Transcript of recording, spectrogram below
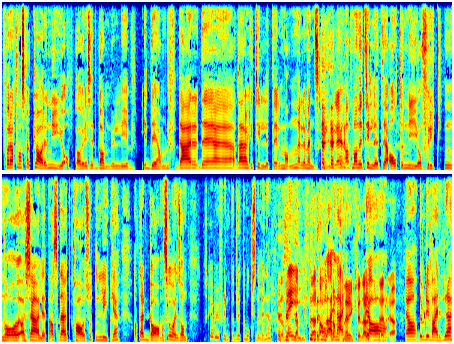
For at han skal klare nye oppgaver i sitt gamle liv idet han blir der, det, der har jeg ikke tillit til mannen, eller mennesket, egentlig. At man i tillit til alt det nye og frykten og kjærligheten Altså, det er jo et kaos uten like. At det er da man skal gå inn sånn Nå skal jeg bli flink til å brette buksene mine, ja. Nei. Ja, for det er alt rakner, egentlig. Det er det som skjer. Ja. Ja, det blir verre.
